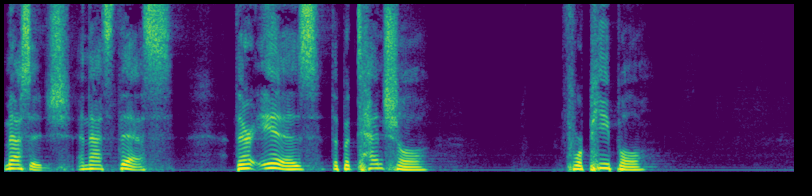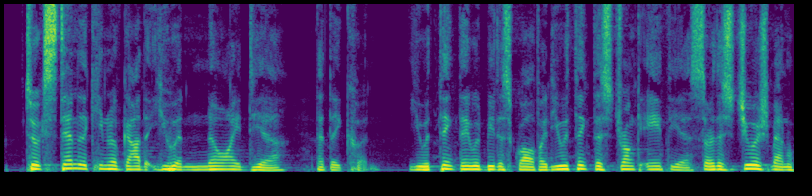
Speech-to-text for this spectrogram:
message, and that's this there is the potential for people to extend the kingdom of God that you had no idea that they could. You would think they would be disqualified. You would think this drunk atheist or this Jewish man,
